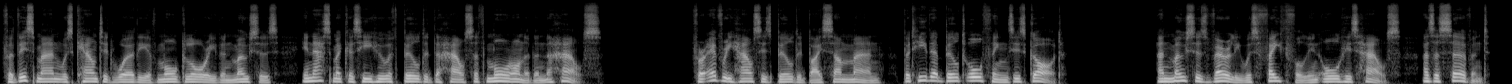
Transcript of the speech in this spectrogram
For this man was counted worthy of more glory than Moses, inasmuch as he who hath builded the house hath more honour than the house. For every house is builded by some man, but he that built all things is God. And Moses verily was faithful in all his house, as a servant,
